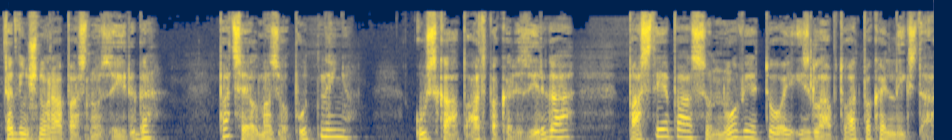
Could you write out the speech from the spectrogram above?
Tad viņš norāpās no zirga, pacēla mazo putniņu, uzkāpa atpakaļ zirgā pastiepās un novietoja izglābtu atpakaļ līgstā.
